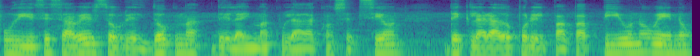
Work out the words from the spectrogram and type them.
pudiese saber sobre el dogma de la Inmaculada Concepción declarado por el Papa Pío IX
